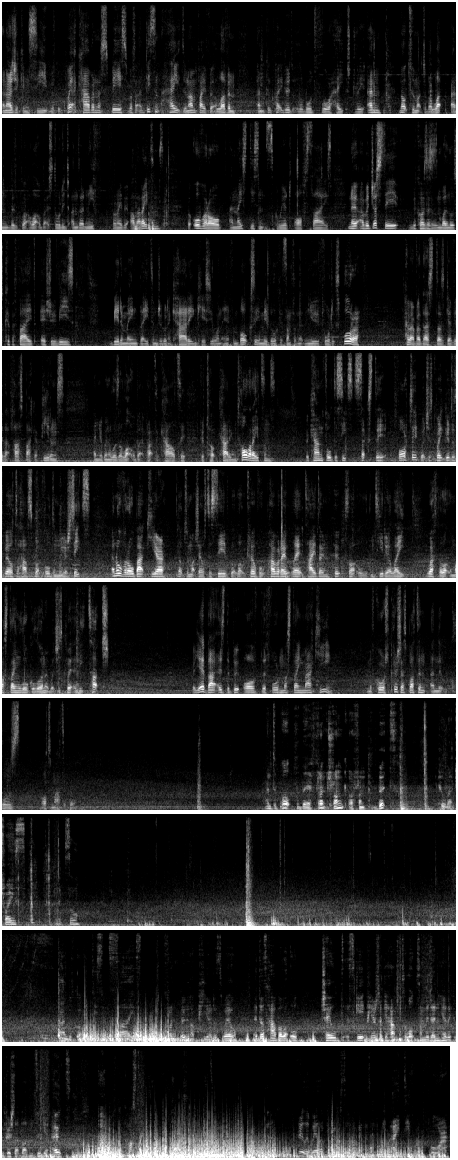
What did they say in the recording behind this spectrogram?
And as you can see, we've got quite a cavernous space with a decent height, and I'm 5 foot 11 and got quite a good road floor height straight in. Not too much of a lip, and we've got a little bit of storage underneath for maybe other items. But overall, a nice, decent, squared off size. Now, I would just say, because this is one of those coupified SUVs, bear in mind the items you're going to carry in case you want anything boxy. Maybe look at something like the new Ford Explorer. However, this does give you that fastback appearance, and you're going to lose a little bit of practicality if you're carrying taller items. We can fold the seats 60-40, which is quite good as well to have split folding rear seats. And overall back here, not too much else to say. We've got a little 12 volt power outlet, tie down hooks, little interior light with the little Mustang logo on it, which is quite a neat touch. But yeah, that is the boot of the Ford Mustang Mach-E. And of course, push this button and it will close automatically. And to pop the front trunk or front boot, pull that twice, like so. And we've got a decent size front boot up here well. It does have a little child escape here, so if you happen to lock somebody in here, they can push that button to get out. And we've got the Mustang. Fairly weatherproof, so I think that's going to be ideal for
